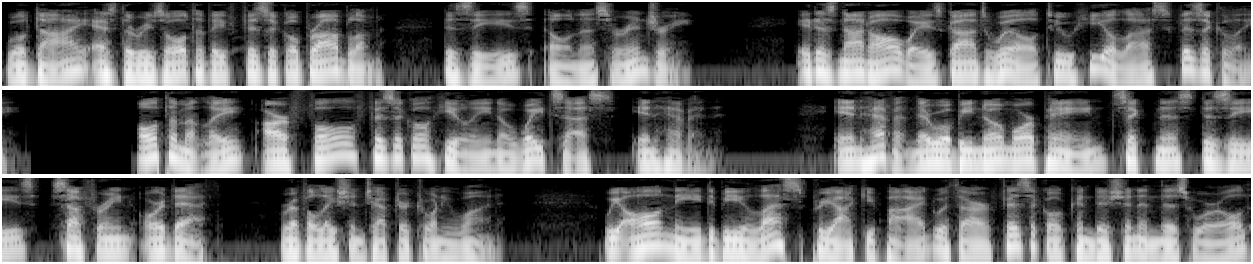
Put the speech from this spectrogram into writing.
will die as the result of a physical problem, disease, illness, or injury it is not always God's will to heal us physically. Ultimately, our full physical healing awaits us in heaven. In heaven there will be no more pain, sickness, disease, suffering, or death. Revelation chapter 21. We all need to be less preoccupied with our physical condition in this world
